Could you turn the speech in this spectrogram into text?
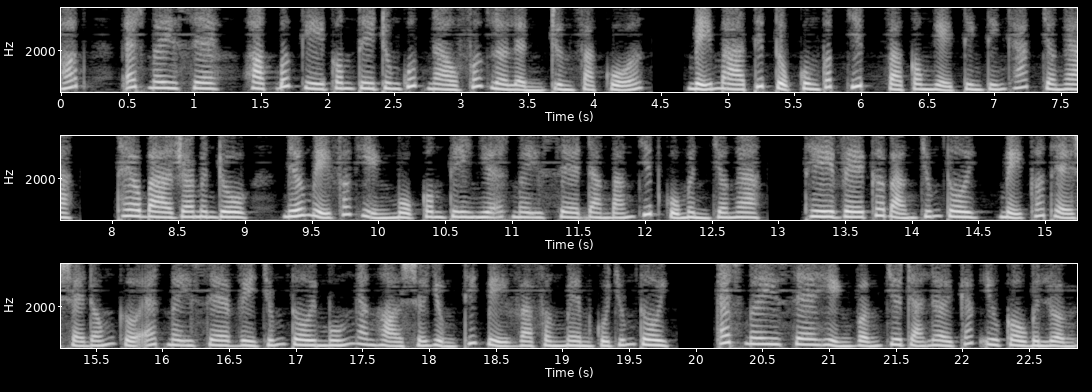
Corp. SMIC hoặc bất kỳ công ty Trung Quốc nào phớt lờ lệnh trừng phạt của Mỹ mà tiếp tục cung cấp chip và công nghệ tiên tiến khác cho Nga. Theo bà Raimondo, nếu Mỹ phát hiện một công ty như SMIC đang bán chip của mình cho Nga, thì về cơ bản chúng tôi, Mỹ có thể sẽ đóng cửa SMIC vì chúng tôi muốn ngăn họ sử dụng thiết bị và phần mềm của chúng tôi. SMIC hiện vẫn chưa trả lời các yêu cầu bình luận.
